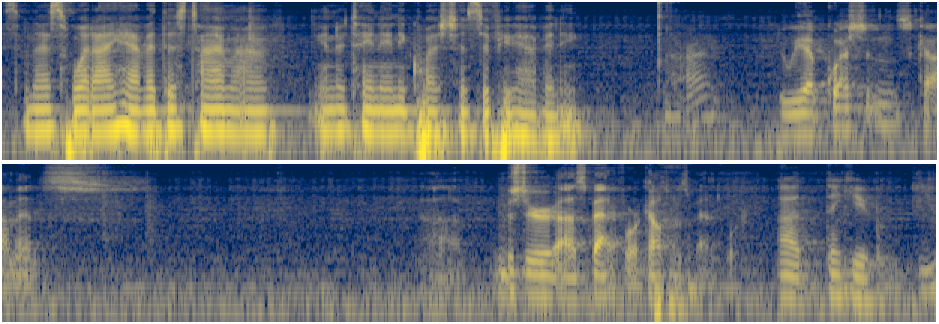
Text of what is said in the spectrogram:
So that's what I have at this time. I entertain any questions if you have any. All right. Do we have questions, comments? Uh, Mr. uh, Spadafore, Councilman Spadafore. Uh, thank you. You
